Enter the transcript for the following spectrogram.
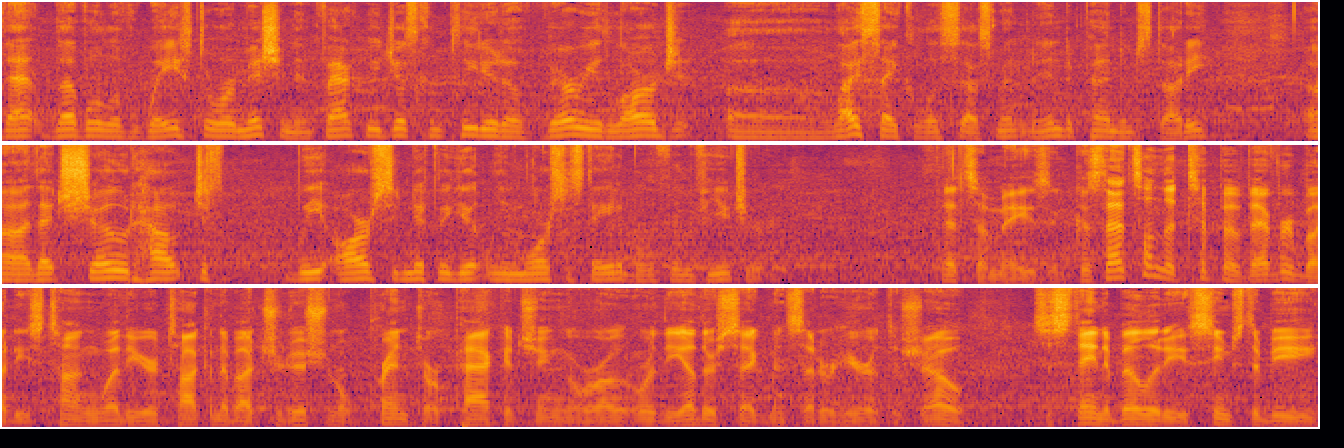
that level of waste or emission. In fact, we just completed a very large uh, life cycle assessment, an independent study, uh, that showed how just we are significantly more sustainable for the future. That's amazing because that's on the tip of everybody's tongue, whether you're talking about traditional print or packaging or, or the other segments that are here at the show. Sustainability seems to be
